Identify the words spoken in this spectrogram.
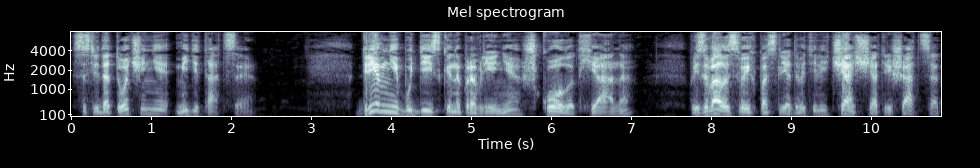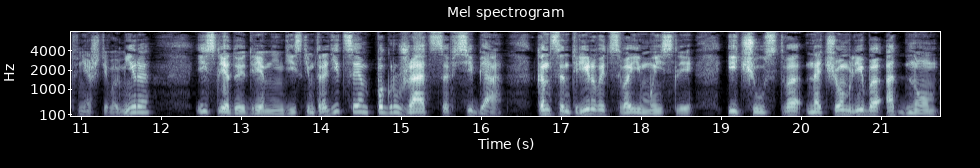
сосредоточение, медитация. Древнее буддийское направление, школа тхиана, призывало своих последователей чаще отрешаться от внешнего мира и, следуя древнеиндийским традициям, погружаться в себя, концентрировать свои мысли и чувства на чем-либо одном,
